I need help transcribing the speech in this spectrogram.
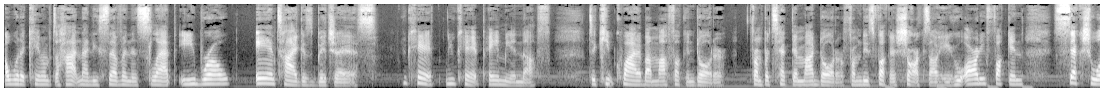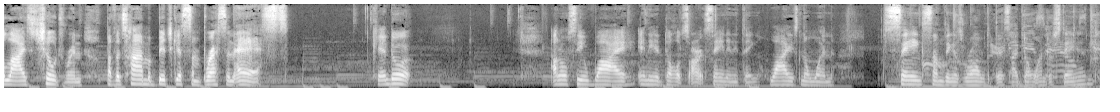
I would have came up to Hot 97 and slapped Ebro and Tyga's bitch ass. You can't you can't pay me enough to keep quiet about my fucking daughter from protecting my daughter from these fucking sharks out here who already fucking sexualize children by the time a bitch gets some breasts and ass. Can't do it. I don't see why any adults aren't saying anything. Why is no one saying something is wrong with this? I don't understand.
